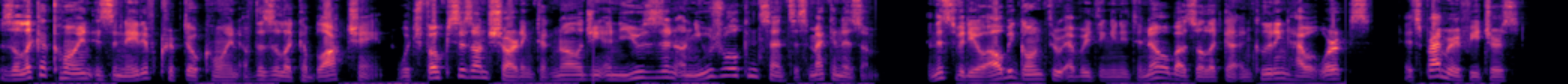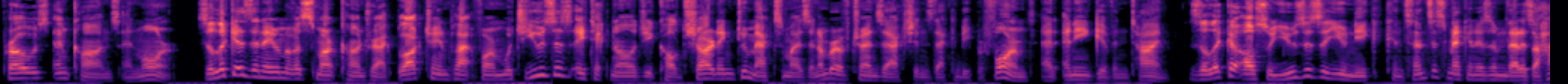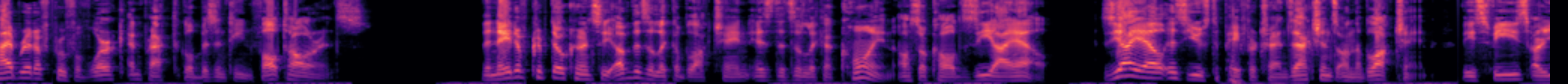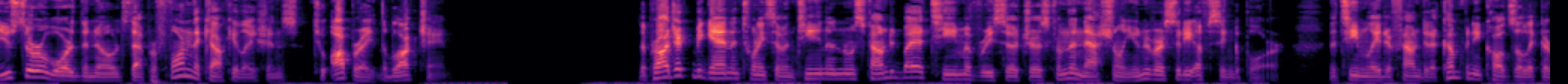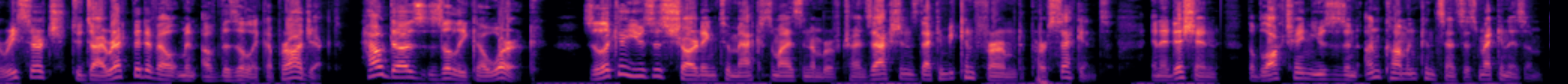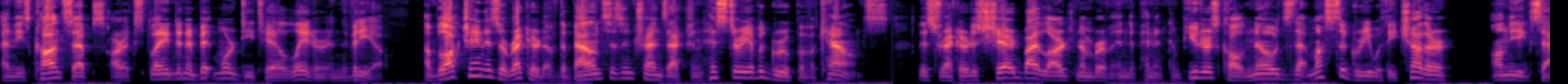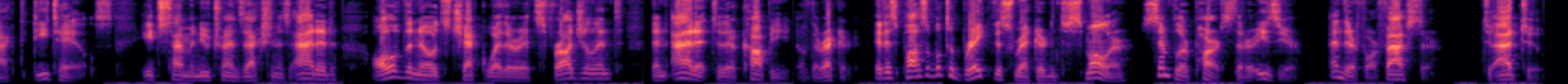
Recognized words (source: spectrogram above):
Zilliqa Coin is the native crypto coin of the Zilliqa blockchain, which focuses on sharding technology and uses an unusual consensus mechanism. In this video, I'll be going through everything you need to know about Zilliqa, including how it works, its primary features, pros and cons, and more. Zilliqa is the name of a smart contract blockchain platform which uses a technology called sharding to maximize the number of transactions that can be performed at any given time. Zilliqa also uses a unique consensus mechanism that is a hybrid of proof of work and practical Byzantine fault tolerance. The native cryptocurrency of the Zilliqa blockchain is the Zilliqa coin, also called ZIL. ZIL is used to pay for transactions on the blockchain. These fees are used to reward the nodes that perform the calculations to operate the blockchain. The project began in 2017 and was founded by a team of researchers from the National University of Singapore. The team later founded a company called Zilliqa Research to direct the development of the Zilliqa project. How does Zilliqa work? Zilliqa uses sharding to maximize the number of transactions that can be confirmed per second. In addition, the blockchain uses an uncommon consensus mechanism, and these concepts are explained in a bit more detail later in the video. A blockchain is a record of the balances and transaction history of a group of accounts. This record is shared by a large number of independent computers called nodes that must agree with each other on the exact details. Each time a new transaction is added, all of the nodes check whether it's fraudulent, then add it to their copy of the record. It is possible to break this record into smaller, simpler parts that are easier, and therefore faster, to add to.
